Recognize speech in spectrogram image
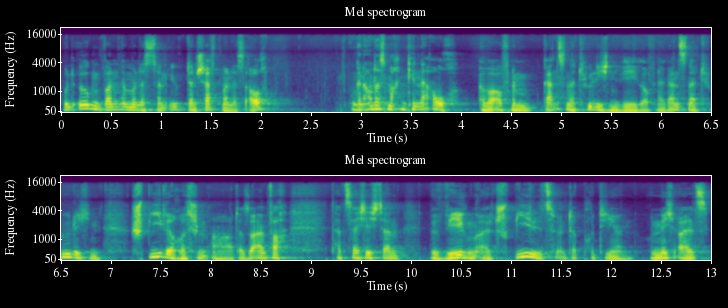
Und irgendwann, wenn man das dann übt, dann schafft man das auch. Und genau das machen Kinder auch, aber auf einem ganz natürlichen Weg, auf einer ganz natürlichen, spielerischen Art. Also einfach tatsächlich dann Bewegung als Spiel zu interpretieren und nicht als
